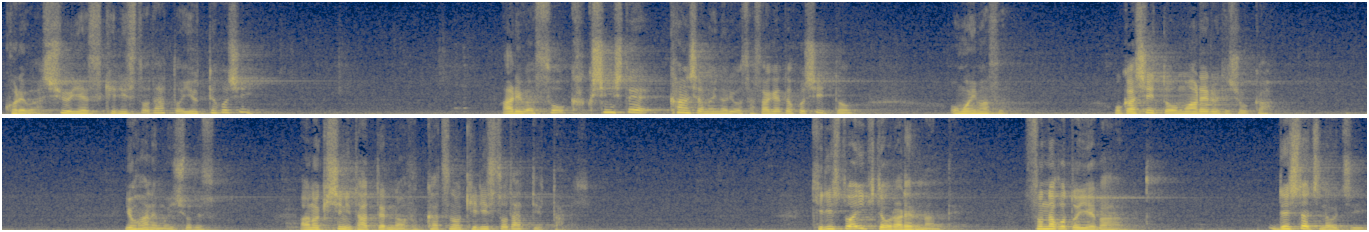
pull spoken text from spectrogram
これは主イエス・キリストだと言ってほしい。あるいはそう確信して感謝の祈りを捧げてほしいと思います。おかしいと思われるでしょうか。ヨハネも一緒です。あの岸に立ってるのは復活のキリストだって言ったんです。キリストは生きておられるなんて。そんなこと言えば弟子たちのうち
